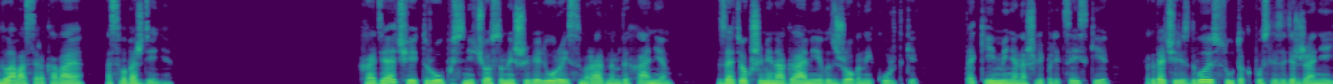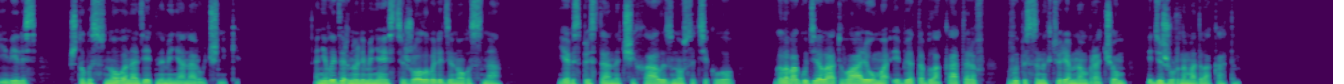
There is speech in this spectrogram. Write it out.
Глава сороковая. Освобождение. Ходячий труп с нечесанной шевелюрой и смрадным дыханием, затекшими ногами и в изжеванной куртке, таким меня нашли полицейские, когда через двое суток после задержания явились, чтобы снова надеть на меня наручники. Они выдернули меня из тяжелого ледяного сна. Я беспрестанно чихал, из носа текло, голова гудела от валиума и бета-блокаторов, выписанных тюремным врачом и дежурным адвокатом.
